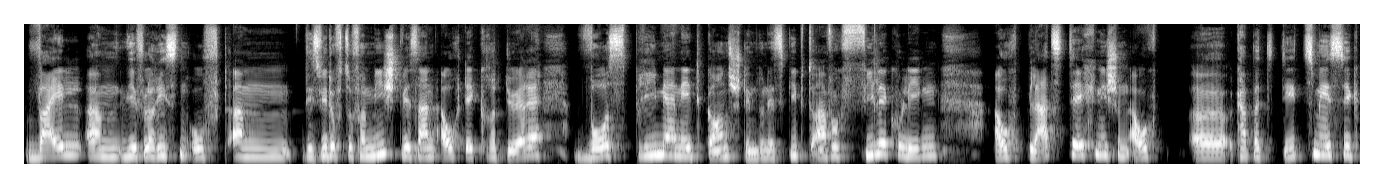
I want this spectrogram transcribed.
weil ähm, wir Floristen oft, ähm, das wird oft so vermischt, wir sind auch Dekorateure, was primär nicht ganz stimmt. Und es gibt einfach viele Kollegen, auch platztechnisch und auch äh, kapazitätsmäßig,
